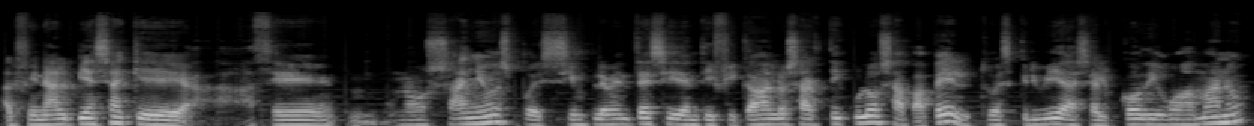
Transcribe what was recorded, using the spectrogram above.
Al final piensa que hace unos años pues simplemente se identificaban los artículos a papel. Tú escribías el código a mano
